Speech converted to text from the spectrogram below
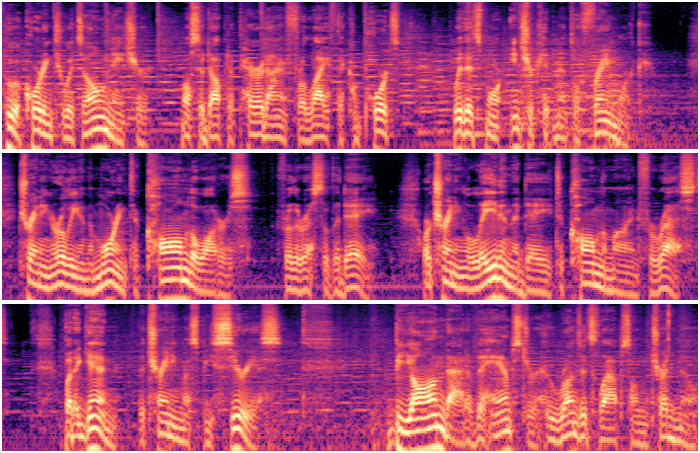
who according to its own nature must adopt a paradigm for life that comports with its more intricate mental framework, training early in the morning to calm the waters for the rest of the day, or training late in the day to calm the mind for rest. But again, the training must be serious, beyond that of the hamster who runs its laps on the treadmill,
